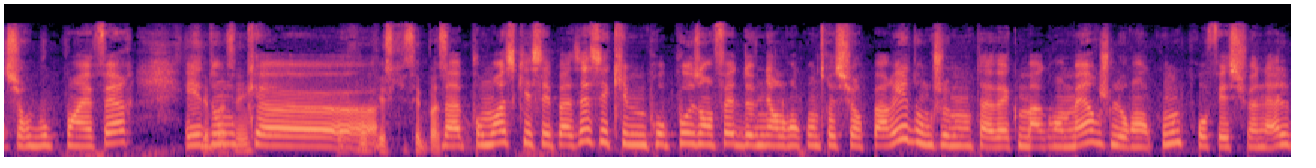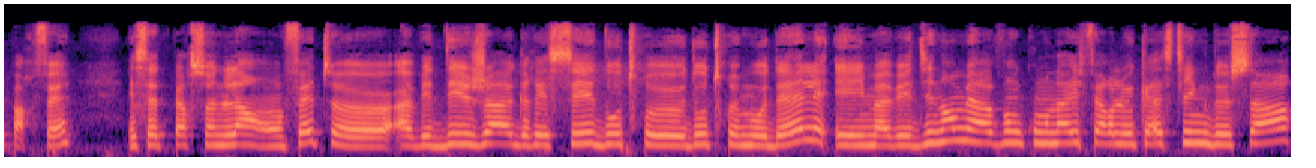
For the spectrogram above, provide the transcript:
sur book.fr. Et donc, Qu'est-ce qui s'est passé? Bah, pour moi, ce qui s'est passé, c'est qu'il me propose en fait de venir le rencontrer sur Paris. Donc, je monte avec ma grand-mère, je le rencontre, professionnel, parfait. Et cette personne-là, en fait, euh, avait déjà agressé d'autres d'autres modèles. Et il m'avait dit non, mais avant qu'on aille faire le casting de ça,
